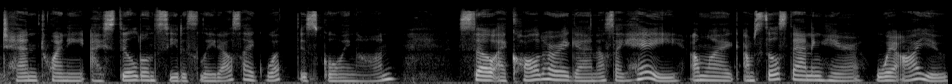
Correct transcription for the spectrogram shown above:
10 20 i still don't see this lady i was like what is going on so I called her again. I was like, hey, I'm like, I'm still standing here. Where are you?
